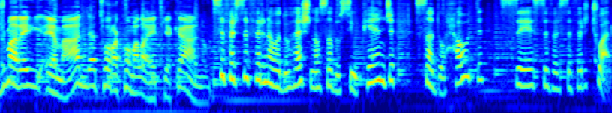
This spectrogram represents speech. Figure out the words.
ژمارەی ئێمە لە تۆڕە کۆمەڵایەتیەکان و. سفر سفر نەوەد و هەشت نۆ سەد و سی و پێنج سەد و حەوت سێ سفر سفر چوار.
